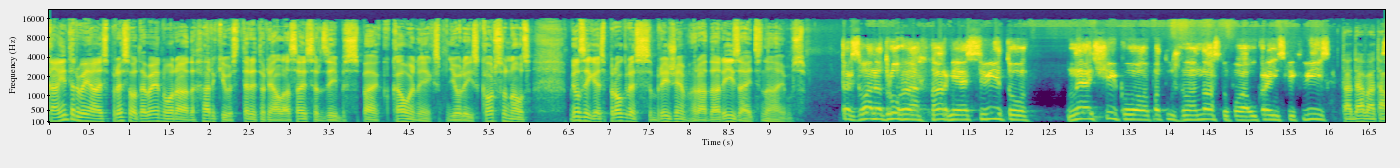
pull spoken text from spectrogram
Kā intervijā es preso TV norāda Harkivas teritoriālās aizsardzības spēku kaujinieks Jurijs Korsunovs, milzīgais progress brīžiem rada arī izaicinājumus. Tā zvanā druhā armijas svītu не очікувала потужного наступу українських військ. Tā dēvētā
